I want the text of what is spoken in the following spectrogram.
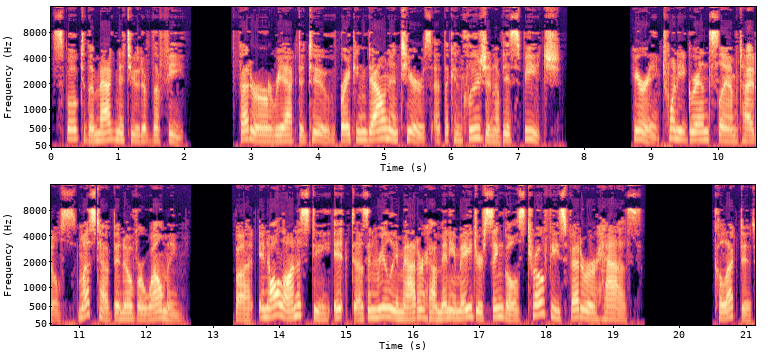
Spoke to the magnitude of the feat. Federer reacted too, breaking down in tears at the conclusion of his speech. Hearing 20 Grand Slam titles must have been overwhelming. But, in all honesty, it doesn't really matter how many major singles trophies Federer has collected.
